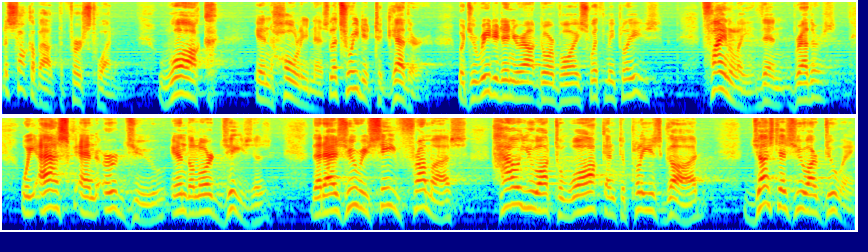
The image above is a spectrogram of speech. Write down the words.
Let's talk about the first one walk in holiness. Let's read it together. Would you read it in your outdoor voice with me, please? Finally, then, brothers, we ask and urge you in the Lord Jesus that as you receive from us how you ought to walk and to please God, just as you are doing,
